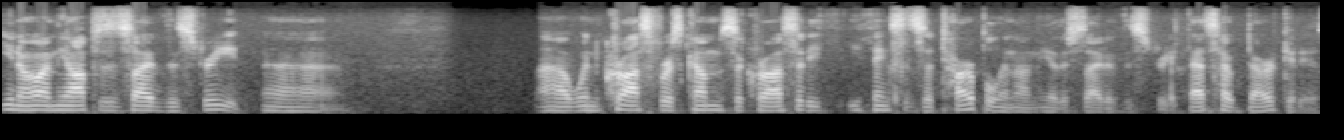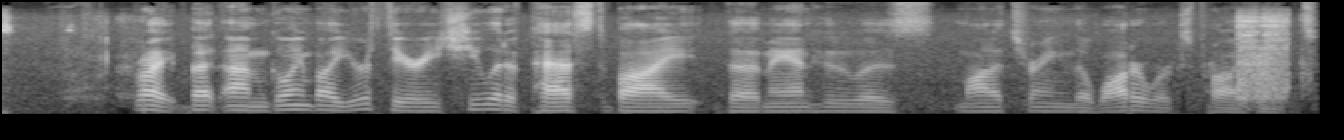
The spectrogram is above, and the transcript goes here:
you know on the opposite side of the street. Uh, uh, when Cross first comes across it, he, he thinks it's a tarpaulin on the other side of the street. That's how dark it is. Right, but um, going by your theory, she would have passed by the man who was monitoring the waterworks project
